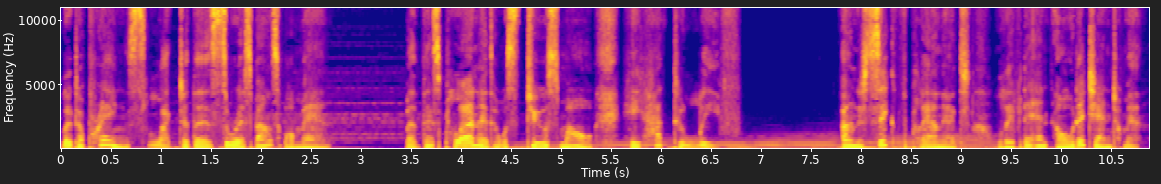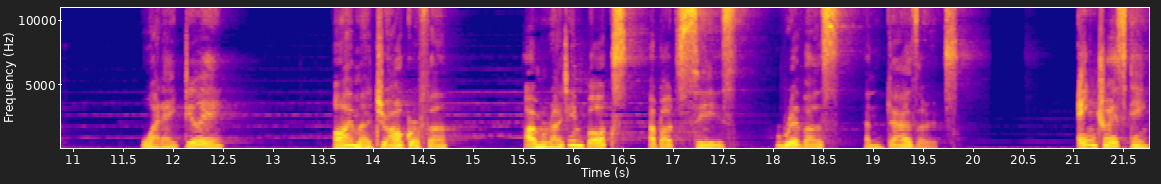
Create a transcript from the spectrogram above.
Little Prince liked this responsible man. But this planet was too small, he had to leave. On the sixth planet lived an older gentleman. What are you doing? I'm a geographer. I'm writing books about seas, rivers, and deserts. Interesting.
